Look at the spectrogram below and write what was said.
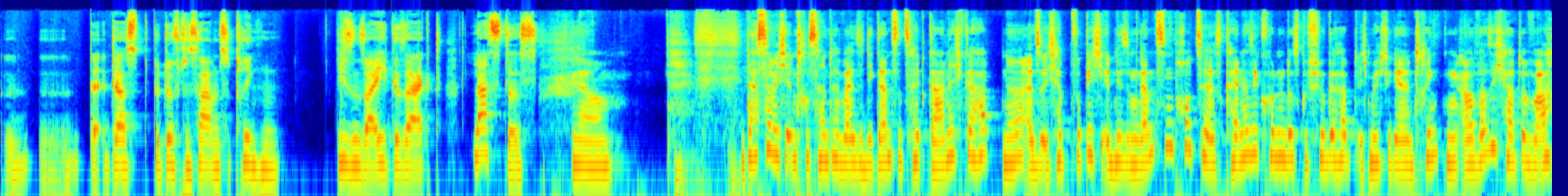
äh, das Bedürfnis haben zu trinken. Diesen sei gesagt, lasst es. ja. Das habe ich interessanterweise die ganze Zeit gar nicht gehabt. Ne? Also ich habe wirklich in diesem ganzen Prozess keine Sekunde das Gefühl gehabt, ich möchte gerne trinken. Aber was ich hatte war,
